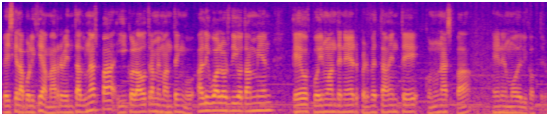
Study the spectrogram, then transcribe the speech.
Veis que la policía me ha reventado un aspa y con la otra me mantengo. Al igual os digo también que os podéis mantener perfectamente con un aspa en el modo helicóptero.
